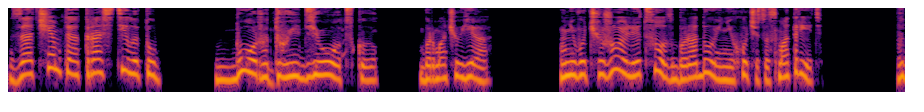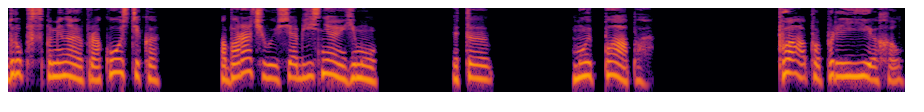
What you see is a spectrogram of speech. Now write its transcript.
«Зачем ты отрастил эту бороду идиотскую?» — бормочу я. У него чужое лицо с бородой, и не хочется смотреть. Вдруг вспоминаю про Костика, оборачиваюсь и объясняю ему. Это мой папа. Папа приехал.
